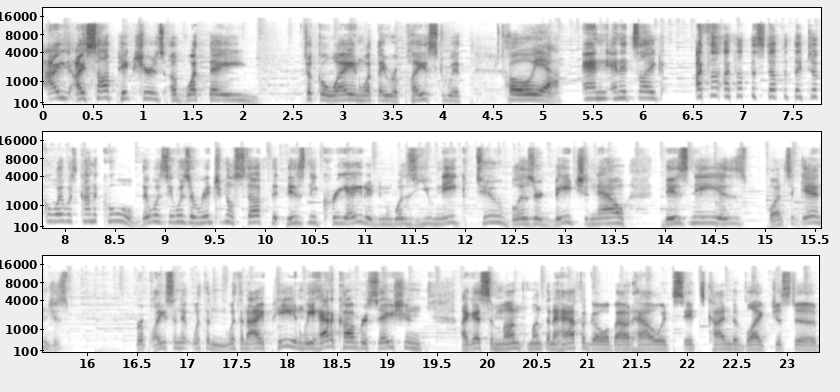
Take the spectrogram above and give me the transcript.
I I saw pictures of what they took away and what they replaced with. Oh yeah. And and it's like I thought I thought the stuff that they took away was kind of cool. There was it was original stuff that Disney created and was unique to Blizzard Beach, and now Disney is once again just replacing it with an with an IP. And we had a conversation, I guess, a month month and a half ago about how it's it's kind of like just a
